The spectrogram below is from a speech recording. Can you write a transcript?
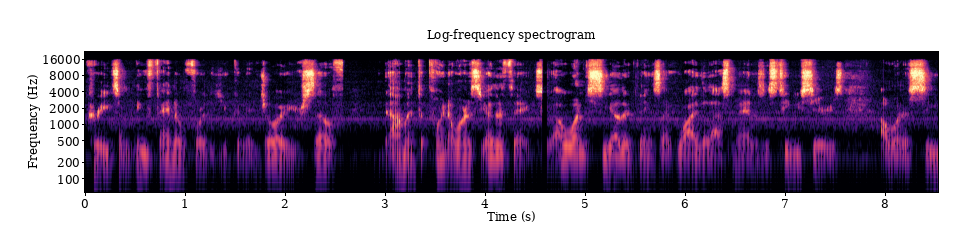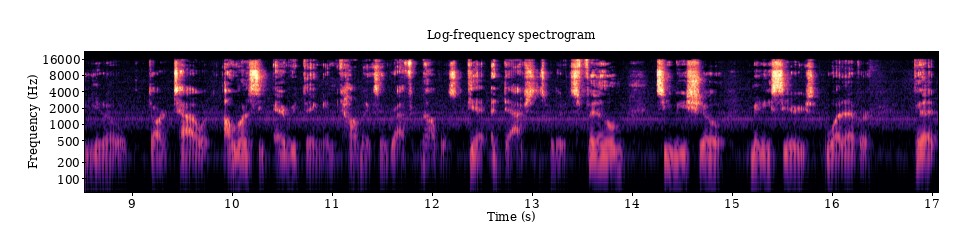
create some new fandom for that you can enjoy yourself. I'm at the point I want to see other things. I want to see other things like Y the Last Man is this TV series. I want to see, you know, Dark Tower. I want to see everything in comics and graphic novels get adaptations, whether it's film, TV show, miniseries, whatever. But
